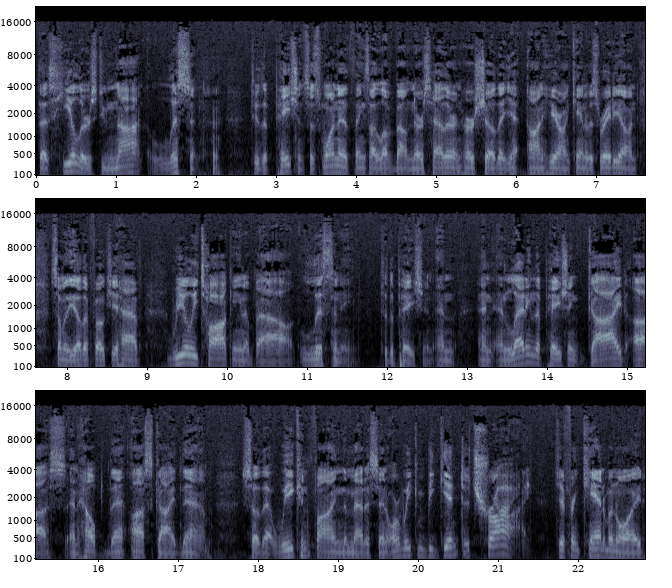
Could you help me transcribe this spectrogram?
Those healers do not listen to the patients. It's one of the things I love about Nurse Heather and her show that you on here on Cannabis Radio and some of the other folks you have, really talking about listening to the patient and, and, and letting the patient guide us and help them, us guide them so that we can find the medicine or we can begin to try different cannabinoid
